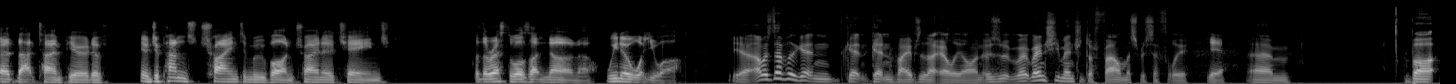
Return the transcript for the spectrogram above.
at that time period of you know Japan's trying to move on, trying to change, but the rest of the world's like no, no, no, we know what you are. Yeah, I was definitely getting getting getting vibes of that early on. It was when she mentioned her family specifically. Yeah. Um, but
